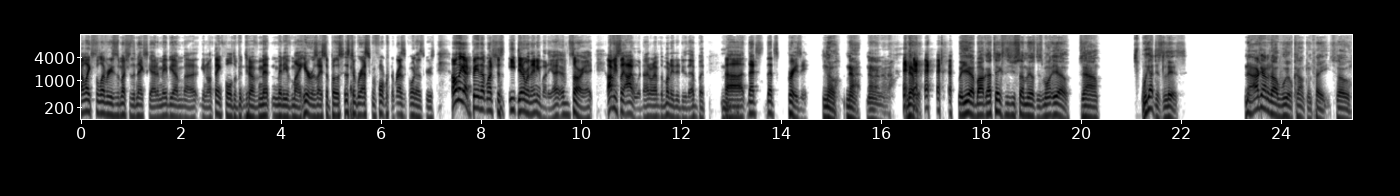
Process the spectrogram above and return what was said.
I like celebrities as much as the next guy, and maybe I'm, uh, you know, thankful to, to have met many of my heroes. I suppose as Nebraska former Nebraska Cornhuskers. I don't think I'd pay that much to eat dinner with anybody. I, I'm sorry. I, obviously, I would. I don't have the money to do that, but uh, that's that's crazy. No, nah, no, no, no, no, never. but yeah, Bach, I texted you something else this morning. Yeah, John, we got this list. Now I got it off Will Compton page, so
